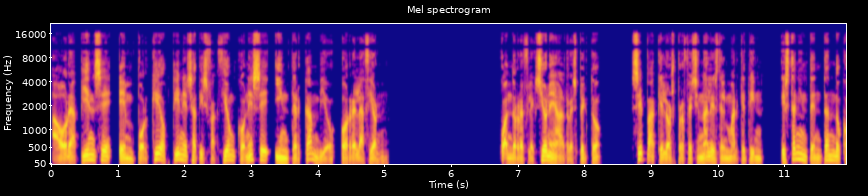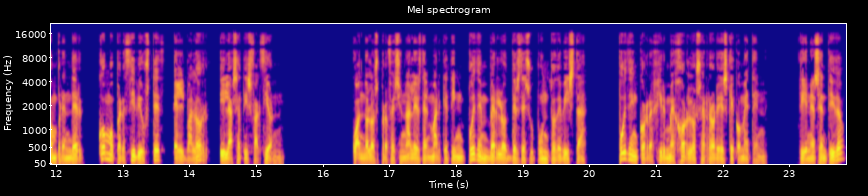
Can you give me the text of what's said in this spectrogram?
Ahora piense en por qué obtiene satisfacción con ese intercambio o relación. Cuando reflexione al respecto, sepa que los profesionales del marketing están intentando comprender cómo percibe usted el valor y la satisfacción. Cuando los profesionales del marketing pueden verlo desde su punto de vista, pueden corregir mejor los errores que cometen. ¿Tiene sentido?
